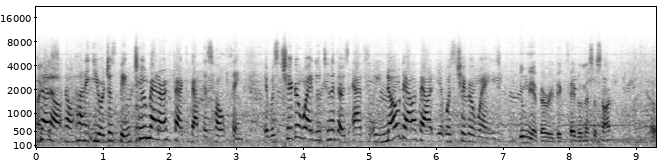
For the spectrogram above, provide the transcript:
No, just- no, no, honey, you are just being too matter-of-fact about this whole thing. It was Chigger Wade, Lieutenant. There's absolutely no doubt about it. It was Chigger Wade. Do me a very big favor, Mrs. Hunt. Uh,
